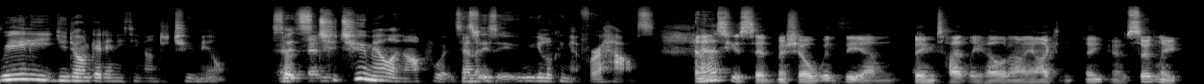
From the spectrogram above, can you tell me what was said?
really you don't get anything under two mil. So And- it's and- two, two mil and upwards is, And- is you're looking at for a house. And, And- as you said, Michelle, with the um, being tightly held, I mean, I can you know, certainly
